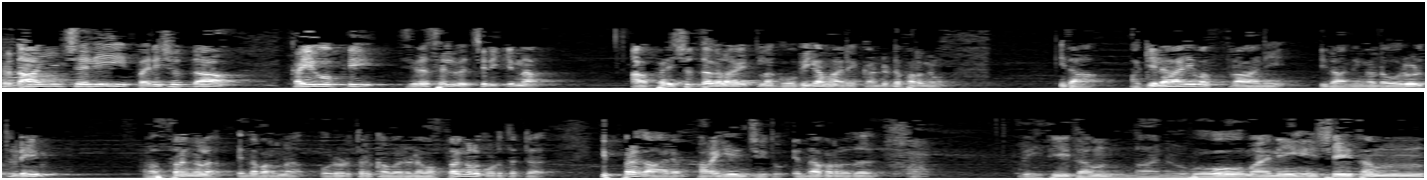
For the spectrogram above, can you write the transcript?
കൃതാഞ്ജലി പരിശുദ്ധ കൈകുപ്പി ശിരസിൽ വെച്ചിരിക്കുന്ന ആ പരിശുദ്ധകളായിട്ടുള്ള ഗോപികമാരെ കണ്ടിട്ട് പറഞ്ഞു ഇതാ അഖിലാരി വസ്ത്രാനി ഇതാ നിങ്ങളുടെ ഓരോരുത്തരുടെയും വസ്ത്രങ്ങൾ എന്ന് പറഞ്ഞ് ഓരോരുത്തർക്കും അവരുടെ വസ്ത്രങ്ങൾ കൊടുത്തിട്ട് ഇപ്രകാരം പറയുകയും ചെയ്തു. എന്താ പറഞ്ഞത്? വിദിതം നനുവോ മനീഷിതം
